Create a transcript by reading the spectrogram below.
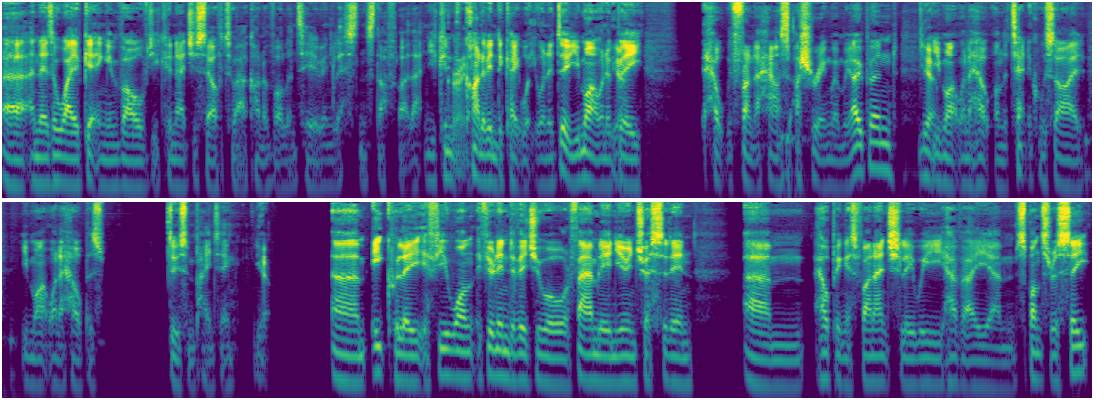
Uh, and there's a way of getting involved. You can add yourself to our kind of volunteering list and stuff like that. And you can Great. kind of indicate what you want to do. You might want to Yeah. be help with front of house ushering when we opened. Yeah. You might want to help on the technical side. You might want to help us do some painting. Yeah. Um, equally, if you want, if you're an individual or a family and you're interested in um, helping us financially, we have a um, sponsor a seat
